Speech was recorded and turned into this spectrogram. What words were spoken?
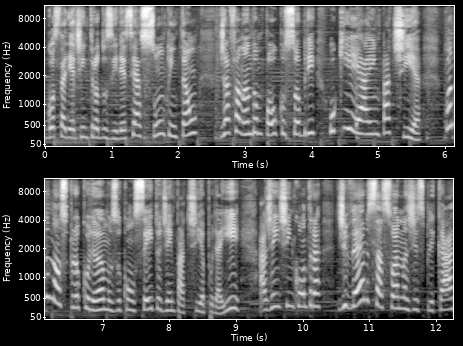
gostaria de introduzir esse assunto, então, já falando um pouco sobre o que é a empatia. Quando nós procuramos o conceito de empatia por aí, a gente encontra diversas formas de explicar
